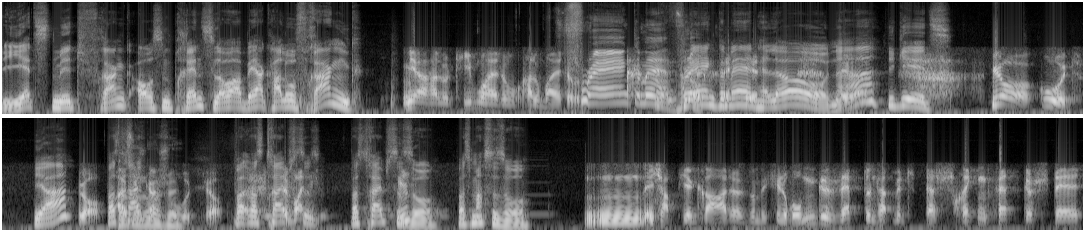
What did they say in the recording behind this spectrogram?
Jetzt mit Frank aus dem Prenzlauer Berg. Hallo Frank! Ja, hallo Timo, hallo, hallo Malte. Frank the Man. Frank the Man, hello. Na, wie geht's? Ja, gut. Ja? Ja, Was, Also treib, schon mal schön. gut, ja. was, was treibst du? Was? Was treibst du so? Was machst du so? Mm, Ich habe hier gerade so ein bisschen rumgesäppt und habe mit Erschrecken festgestellt,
